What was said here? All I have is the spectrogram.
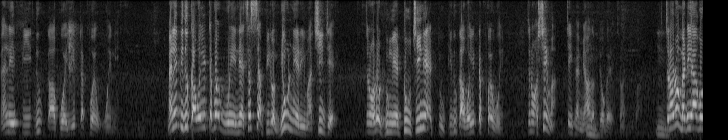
မန်လေးပြည်သူ့ကာကွယ်ရေးတပ်ဖွဲ့ဝင်နေ မန်လေးပြည်သူ့ကာကွယ်ရေးတပ်ဖွဲ့ဝင်နဲ့ဆက်ဆက်ပြီးတော့မြို့နယ်တွေမှာရှိတဲ့ကျွန်တော်တို့လူငယ်တူကြီးနဲ့အတူပြည်သူ့ကာကွယ်ရေးတပ်ဖွဲ့ဝင်ကျွန်တော်အရှိမကြိတ်ဖန်များဆိုပြောခဲ့တယ်ကျွန်တော်ပြောပါတယ်ကျွန်တော်တို့မတရားကို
